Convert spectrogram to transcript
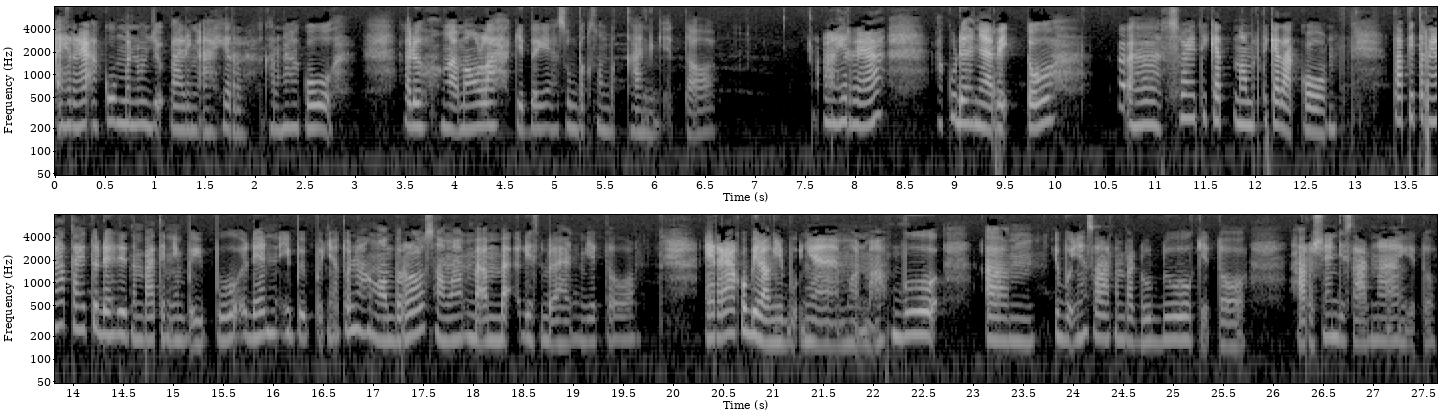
akhirnya aku menunjuk paling akhir. Karena aku aduh nggak mau lah gitu ya sumpek sumpekan gitu. Akhirnya aku udah nyari tuh uh, sesuai tiket nomor tiket aku. Tapi ternyata itu udah ditempatin ibu-ibu dan ibu-ibunya tuh udah ngobrol sama mbak-mbak di sebelahnya gitu. Akhirnya aku bilang ibunya mohon maaf bu um, ibunya salah tempat duduk gitu harusnya di sana gitu.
